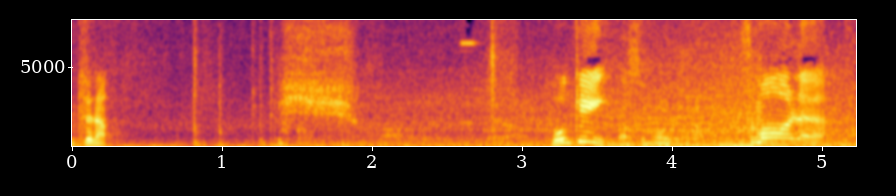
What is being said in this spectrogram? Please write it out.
ー映らん。よしオッケー今スモールスモール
